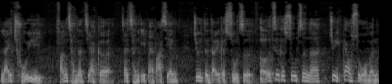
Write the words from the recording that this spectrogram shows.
来除以房产的价格，再乘一百八千，就会得到一个数字。而这个数字呢，就会告诉我们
